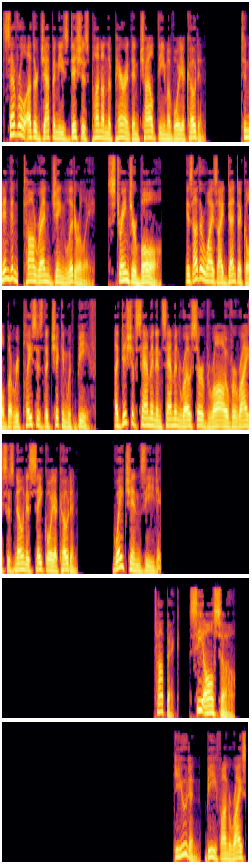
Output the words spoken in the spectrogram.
Several other Japanese dishes pun on the parent and child theme of oyakodon. Tanindon, ta ren jing literally, stranger bowl, is otherwise identical but replaces the chicken with beef. A dish of salmon and salmon roe served raw over rice is known as sake oyakodon. See also Gyudon, beef on rice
